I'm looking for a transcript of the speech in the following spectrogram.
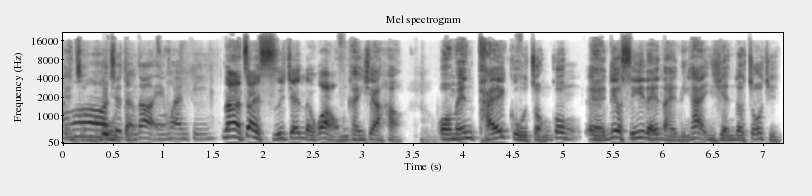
变成负的。就等到 M1B。那在时间的话，我们看一下哈，我们台股总共呃六十一年来，你看以前的周期，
